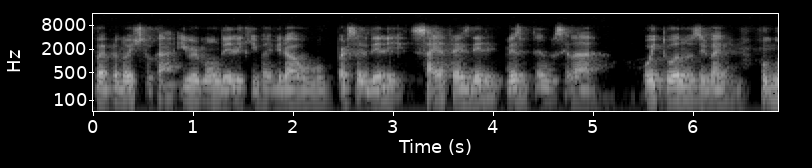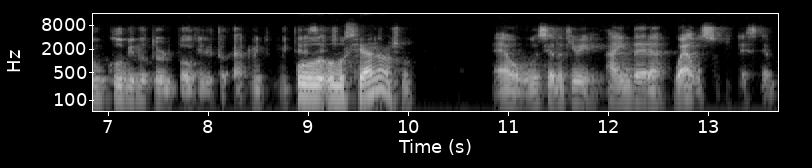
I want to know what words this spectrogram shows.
vai pra noite tocar e o irmão dele, que vai virar o parceiro dele, sai atrás dele, mesmo tendo, sei lá, oito anos e vai num clube noturno pra ouvir ele tocar. Muito, muito interessante. O, o Luciano? É, o Luciano que ainda era Welson nesse tempo.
